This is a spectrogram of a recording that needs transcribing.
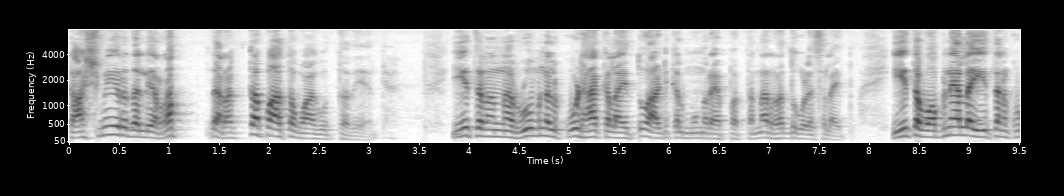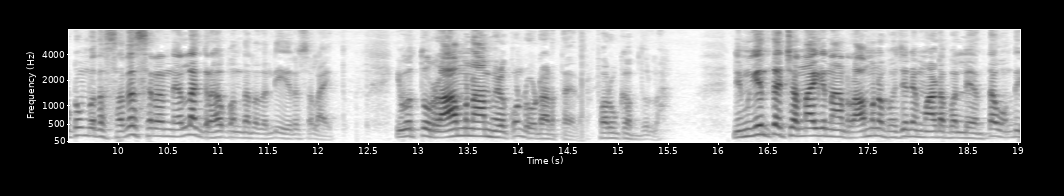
ಕಾಶ್ಮೀರದಲ್ಲಿ ರಕ್ತ ರಕ್ತಪಾತವಾಗುತ್ತದೆ ಅಂತ. ಈತನನ್ನು ರೂಮ್ನಲ್ಲಿ ಕೂಡ ಹಾಕಲಾಯಿತು. ಆರ್ಟಿಕಲ್ ಮುನ್ನೂರ ಎಪ್ಪತ್ತನ್ನು ರದ್ದುಗೊಳಿಸಲಾಯಿತು. ಈತ ಒಬ್ಬನೇ ಅಲ್ಲ, ಈತನ ಕುಟುಂಬದ ಸದಸ್ಯರನ್ನೆಲ್ಲ ಗೃಹ ಬಂಧನದಲ್ಲಿ ಇರಿಸಲಾಯಿತು. ಇವತ್ತು ರಾಮನಾಮ್ ಹೇಳ್ಕೊಂಡು ಓಡಾಡ್ತಾ ಇದ್ದಾರೆ, ಫರೂಕ್ ಅಬ್ದುಲ್ಲಾ. ನಿಮಗಿಂತ ಚೆನ್ನಾಗಿ ನಾನು ರಾಮನ ಭಜನೆ ಮಾಡಬಲ್ಲೆ ಅಂತ ಒಂದು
